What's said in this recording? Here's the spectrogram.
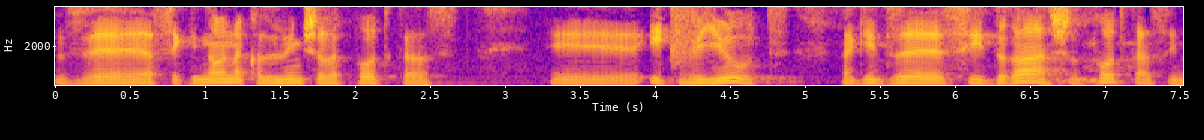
והסגנון הכוללים של הפודקאסט עקביות, נגיד זה סדרה של פודקאסטים,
